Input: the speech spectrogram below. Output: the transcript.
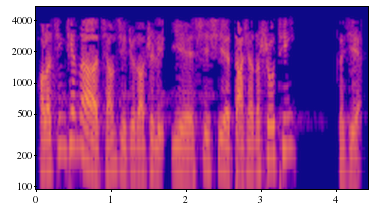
好了，今天的讲解就到这里，也谢谢大家的收听，再见。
